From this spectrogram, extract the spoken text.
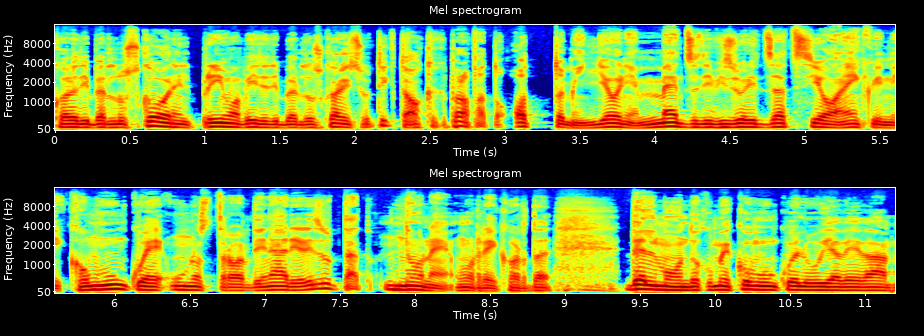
quello di Berlusconi, il primo video di Berlusconi su TikTok, che però ha fatto 8 milioni e mezzo di visualizzazioni, quindi comunque uno straordinario risultato, non è un record del mondo, come comunque lui aveva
